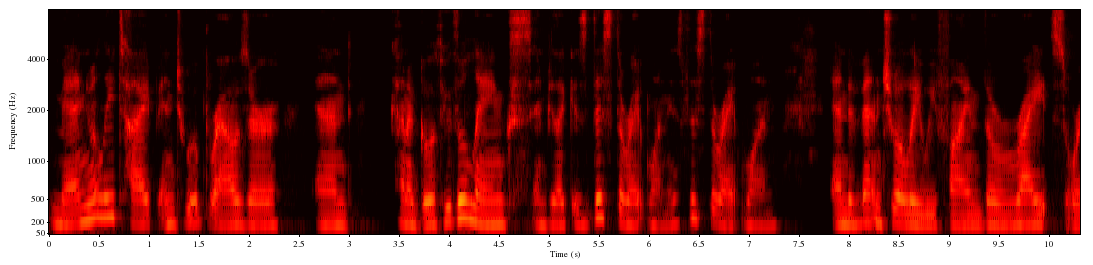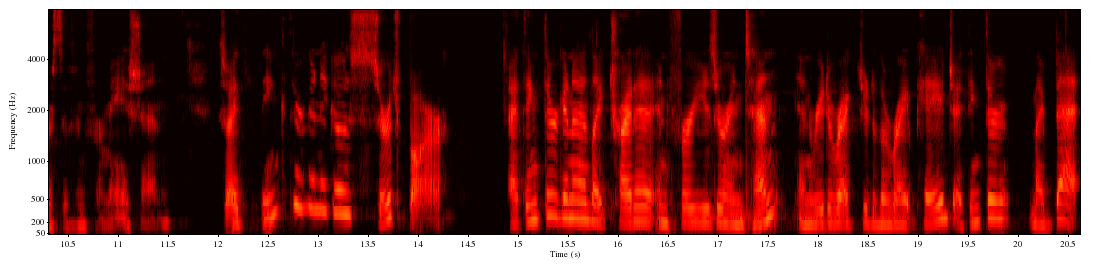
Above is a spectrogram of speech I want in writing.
manually type into a browser and kind of go through the links and be like, is this the right one? Is this the right one? And eventually we find the right source of information. So I think they're going to go search bar. I think they're going to like try to infer user intent and redirect you to the right page. I think they're my bet.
